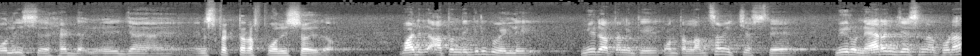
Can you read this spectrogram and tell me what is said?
police head inspector of police ఏదో. వాడి అతని దగ్గరికి వెళ్ళి మీరు అతనికి కొంత లంచం ఇచ్చేస్తే మీరు నేరం చేసినా కూడా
